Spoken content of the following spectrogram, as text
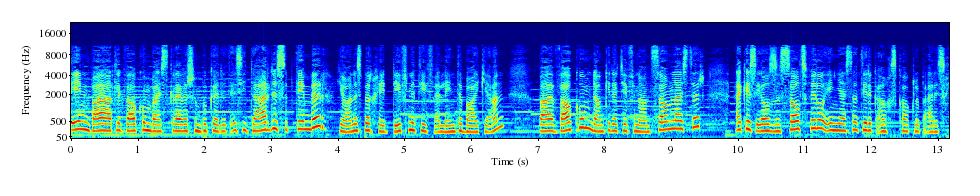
en baie hartlik welkom by Skrywers en Boeke. Dit is die 3de September. Johannesburg het definitief 'n lentebaadjie aan. Baie welkom. Dankie dat jy vanaand saamluister. Ek is Elsje Salzveld en jy's natuurlik aangeskakel op RSG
